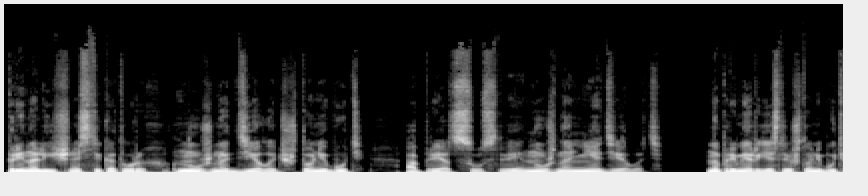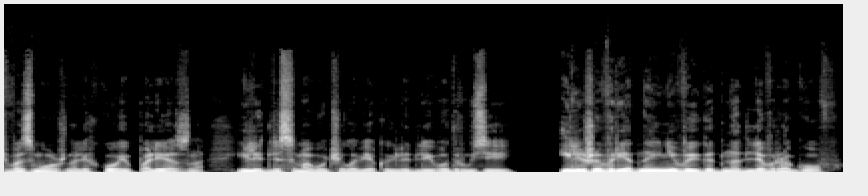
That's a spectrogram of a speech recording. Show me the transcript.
при наличности которых нужно делать что-нибудь, а при отсутствии нужно не делать. Например, если что-нибудь возможно, легко и полезно, или для самого человека, или для его друзей, или же вредно и невыгодно для врагов,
